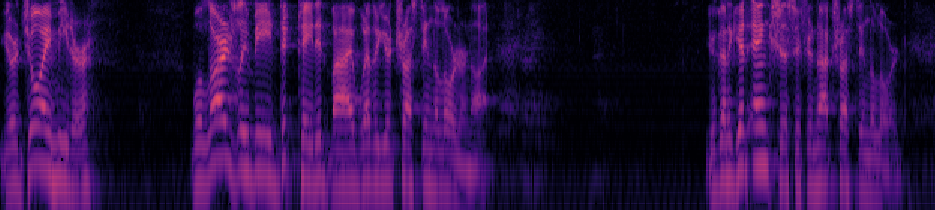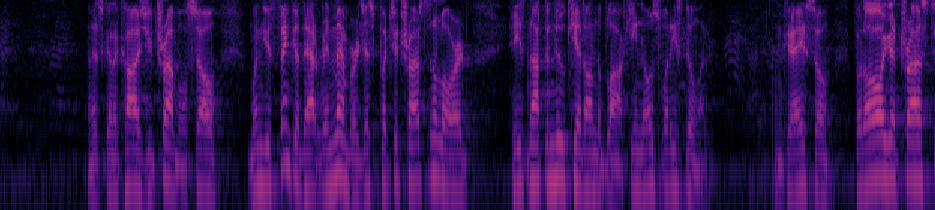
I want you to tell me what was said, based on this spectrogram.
your joy meter, will largely be dictated by whether you're trusting the Lord or not. You're going to get anxious if you're not trusting the Lord. And it's going to cause you trouble. So when you think of that, remember just put your trust in the Lord. He's not the new kid on the block, He knows what He's doing. Okay? So put all your trust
